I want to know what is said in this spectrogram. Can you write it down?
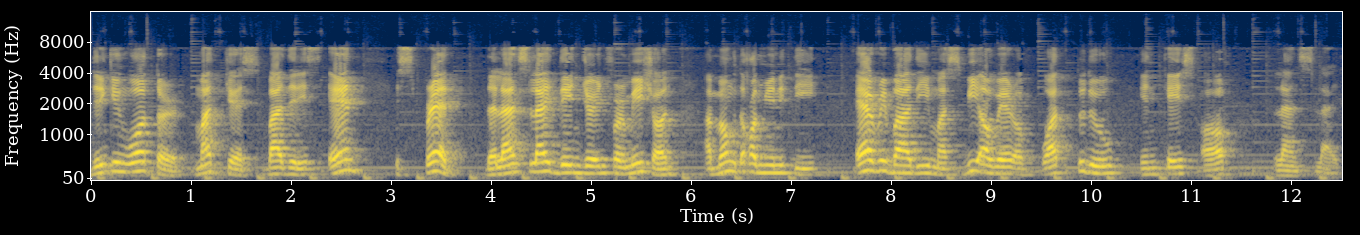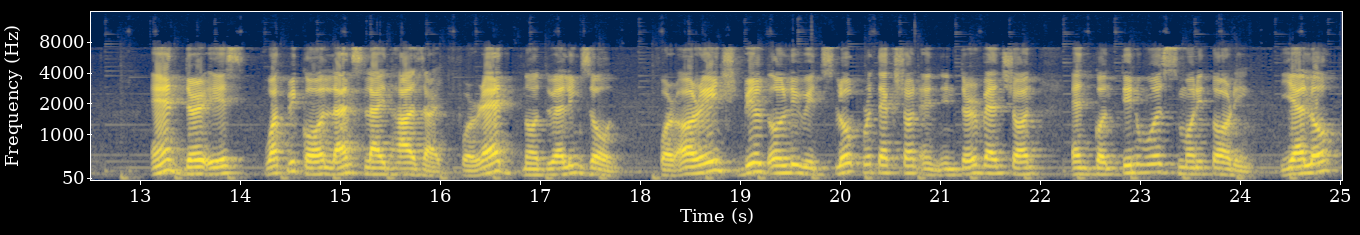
drinking water, matches, batteries, and spread the landslide danger information among the community. Everybody must be aware of what to do in case of landslide. And there is what we call landslide hazard. For red, no dwelling zone. For orange, build only with slope protection and intervention and continuous monitoring. Yellow,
